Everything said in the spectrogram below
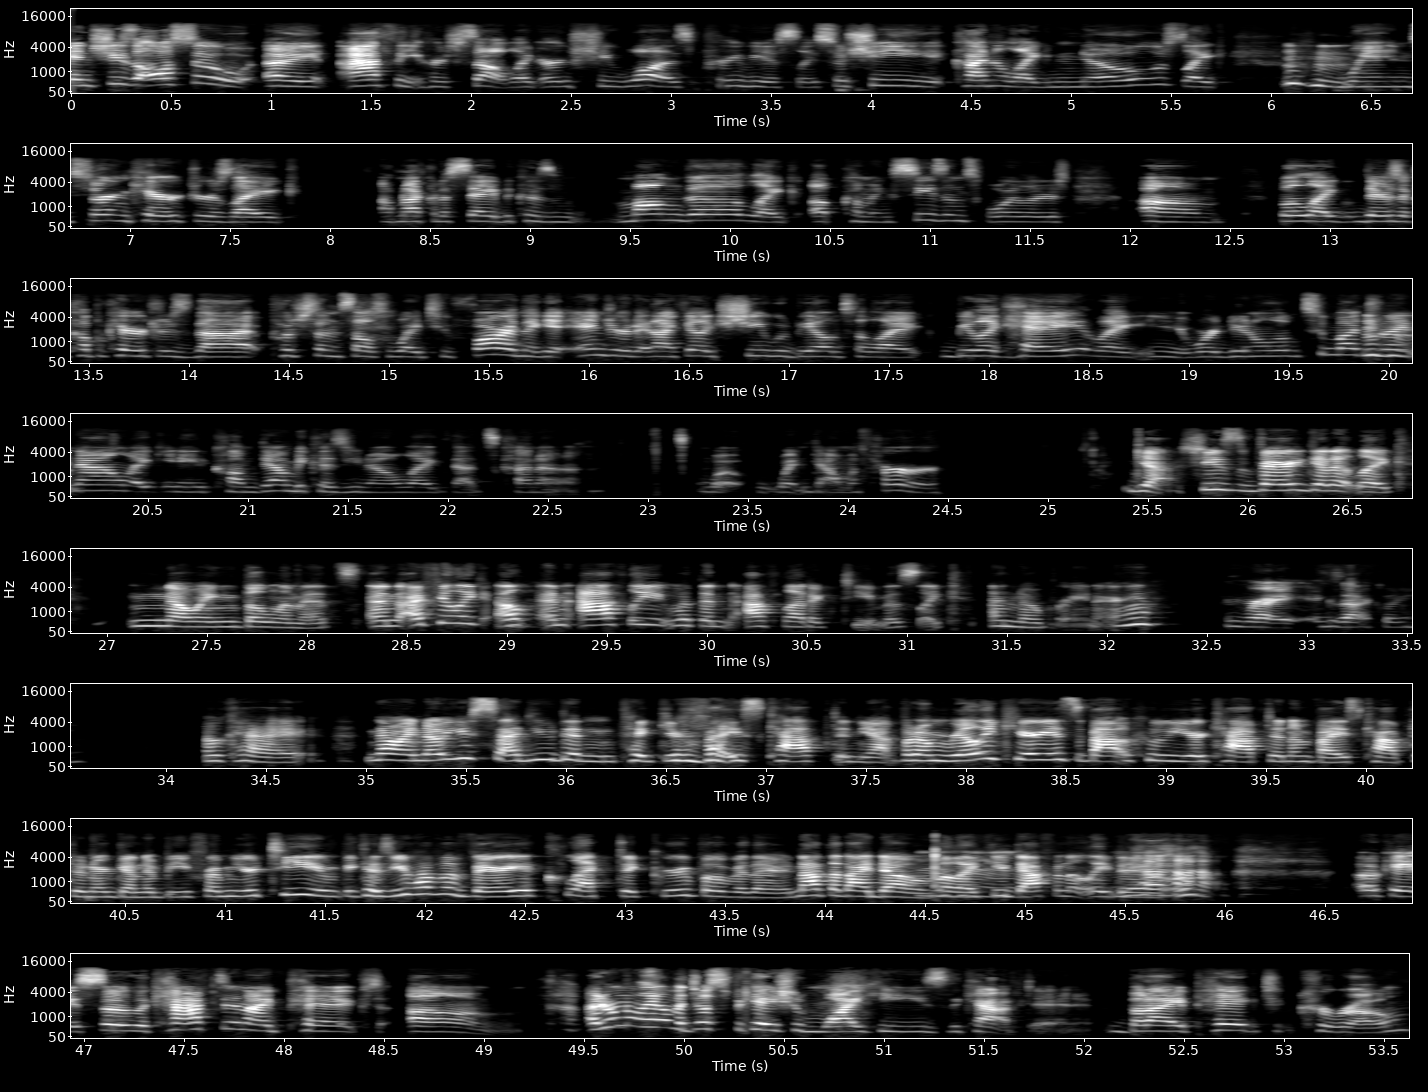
and she's also an athlete herself like or she was previously so she kind of like knows like mm-hmm. when certain characters like i'm not going to say because manga like upcoming season spoilers um but like there's a couple characters that push themselves way too far and they get injured and i feel like she would be able to like be like hey like we're doing a little too much mm-hmm. right now like you need to calm down because you know like that's kind of what went down with her yeah she's very good at like knowing the limits. And I feel like an athlete with an athletic team is like a no brainer. Right, exactly. Okay. Now I know you said you didn't pick your vice captain yet, but I'm really curious about who your captain and vice captain are going to be from your team because you have a very eclectic group over there. Not that I don't, mm-hmm. but like you mm-hmm. definitely do. okay, so the captain I picked, um, I don't really have a justification why he's the captain, but I picked Kuro.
